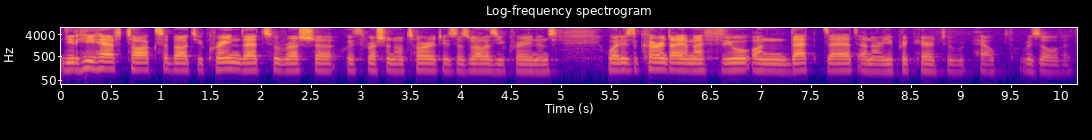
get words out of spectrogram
Did he have talks about Ukraine debt to Russia with Russian authorities as well as Ukrainians? What is the current IMF view on that debt, and are you prepared to help resolve it?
